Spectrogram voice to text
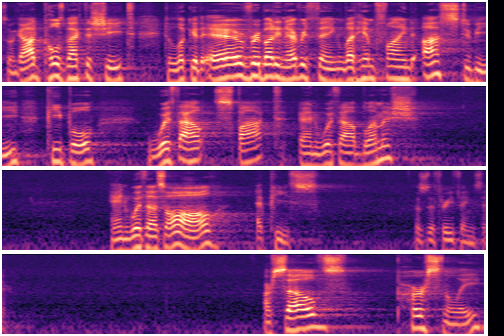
So when God pulls back the sheet to look at everybody and everything, let Him find us to be people without spot and without blemish, and with us all at peace. Those are the three things there. Ourselves, personally,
